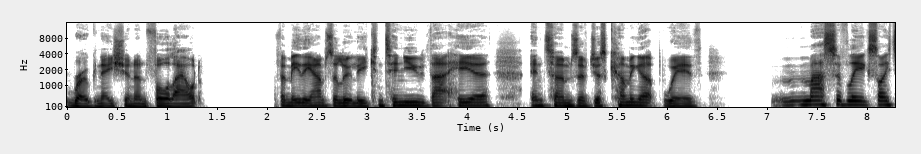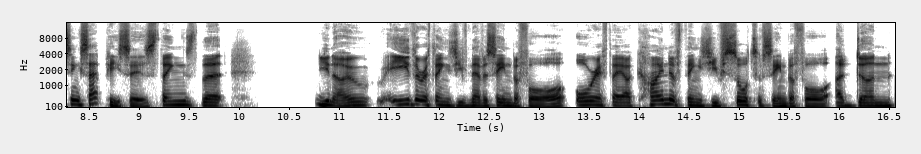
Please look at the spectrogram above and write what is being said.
Rogue Nation and Fallout. For me, they absolutely continue that here in terms of just coming up with massively exciting set pieces, things that you know, either are things you've never seen before, or if they are kind of things you've sort of seen before, are done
